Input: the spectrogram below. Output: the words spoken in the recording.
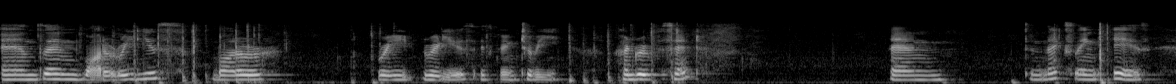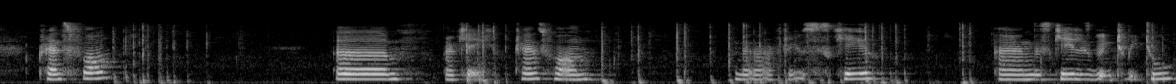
and then border radius. Border radius is going to be 100% and the next thing is transform. Um, okay transform. Then I have to use scale and the scale is going to be 2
